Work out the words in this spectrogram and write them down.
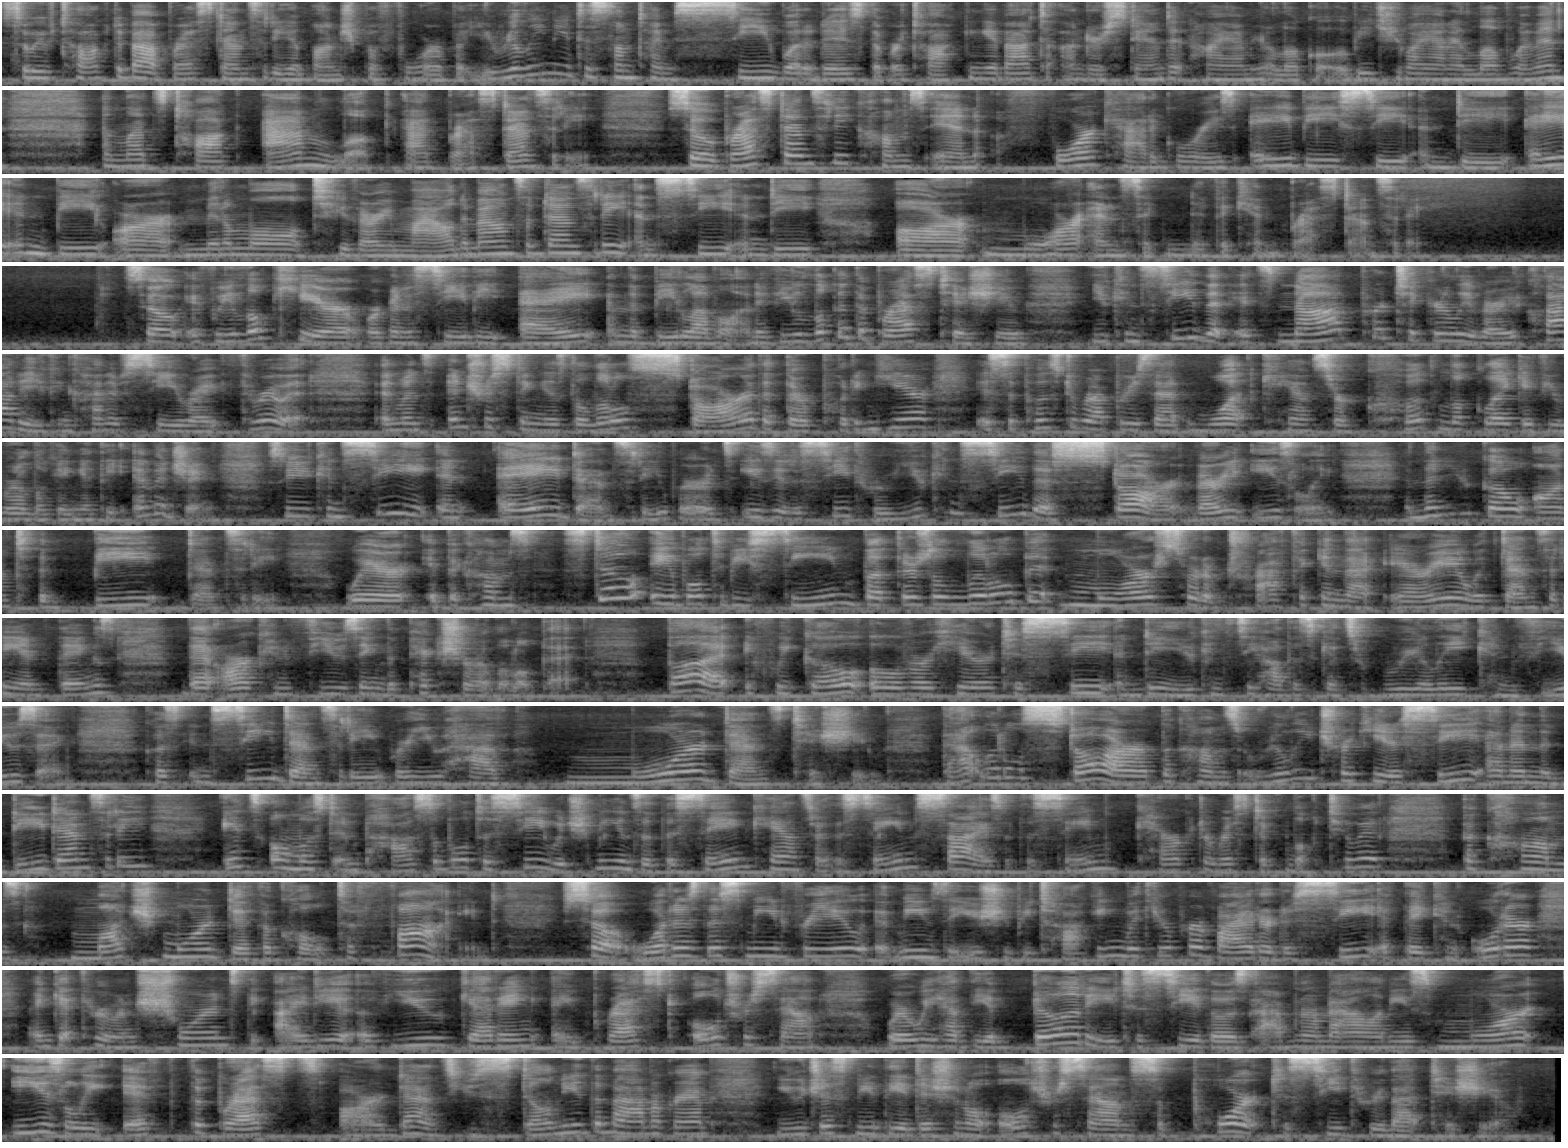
So we've talked about breast density a bunch before, but you really need to sometimes see what it is that we're talking about to understand it. Hi, I'm your local OBGYN. I love women. And let's talk and look at breast density. So breast density comes in four categories, A, B, C, and D. A and B are minimal to very mild amounts of density, and C and D are more and significant breast density. So if we look here, we're going to see the A and the B level. And if you look at the breast tissue, you can see that it's not particularly very cloudy. You can kind of see right through it. And what's interesting is the little star that they're putting here is supposed to represent what cancer could look like if you were looking at the imaging. So you can see in A density, where it's easy to see through, you can see this star very easily. And then you go on to the B density, where it becomes still able to be seen, but there's a little bit more sort of traffic in that area area with density and things that are confusing the picture a little bit. But if we go over here to C and D, you can see how this gets really confusing because in C density, where you have more dense tissue, that little star becomes really tricky to see. And in the D density, it's almost impossible to see, which means that the same cancer, the same size, with the same characteristic look to it, becomes much more difficult to find. So what does this mean for you? It means that you should be talking with your provider to see if they can order and get through insurance the idea of you getting a breast ultrasound where we have the ability to see those abnormalities more easily if the breasts are dense. You still need the mammogram, you just need the additional ultrasound support to see through that tissue.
